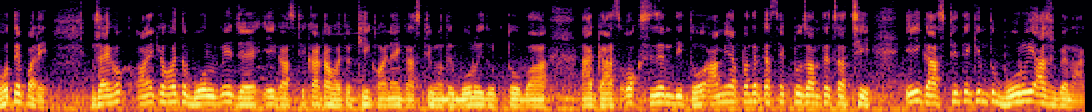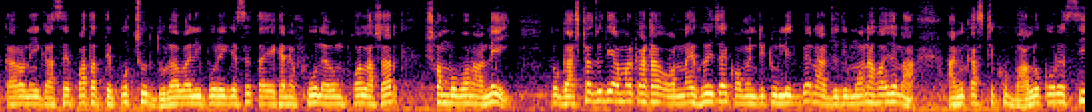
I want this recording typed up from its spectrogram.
হতে পারে। যাই হোক, অনেকে হয়তো বলবে যে এই গাছটি কাটা হয়তো ঠিক হয় না এই গাছটির মধ্যে বড়ই ধরতো বা গাছ অক্সিজেন দিত। আমি আপনাদের কাছে একটু জানতে চাচ্ছি, এই গাছটিতে কিন্তু বড়ই আসবে না, কারণ এই গাছের পাতাতে প্রচুর ধুলাবালি পড়ে গেছে, তাই এখানে ফুল এবং ফল আসার সম্ভাবনা নেই। তো গাছটা যদি আমার কাটা অন্যায় হয়ে যায় কমেন্ট একটু লিখবেন আর যদি মনে হয় যে না, আমি কাজটি খুব ভালো করেছি,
